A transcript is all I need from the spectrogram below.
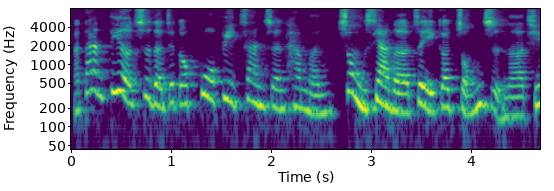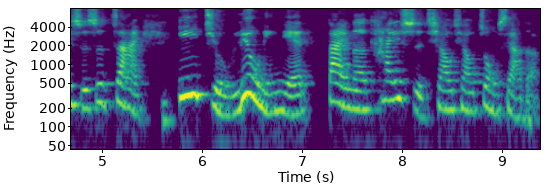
啊。但第二次的这个货币战争，他们种下的这一个种子呢，其实是在一九六零年代呢开始悄悄种下的。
